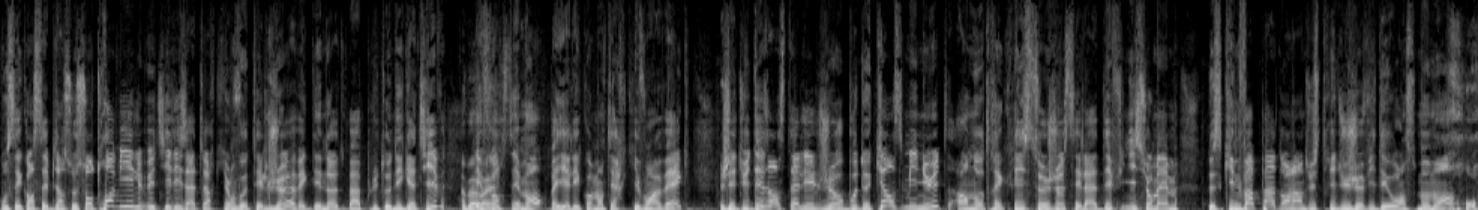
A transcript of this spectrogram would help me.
Conséquence, eh bien, ce sont 3000 utilisateurs qui ont voté le jeu avec des notes bah, plutôt négatives. Ah bah et ouais. forcément, bah, il y a les commentaires qui vont avec. J'ai dû désinstaller le jeu au bout de 15 minutes. Un autre écrit, ce jeu, c'est la définition même de ce qui ne va pas dans l'industrie du jeu vidéo en ce moment. Oh.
